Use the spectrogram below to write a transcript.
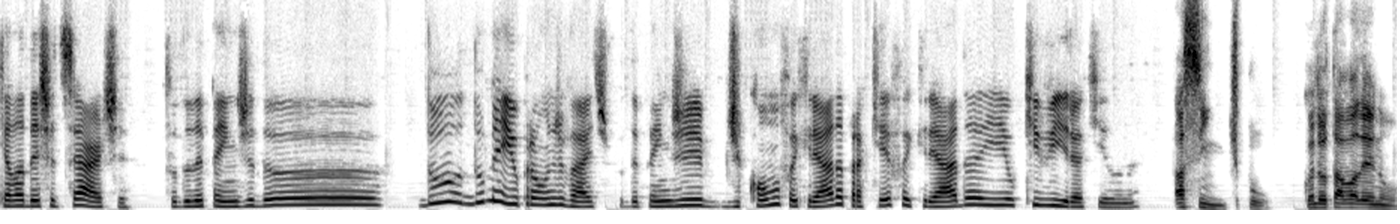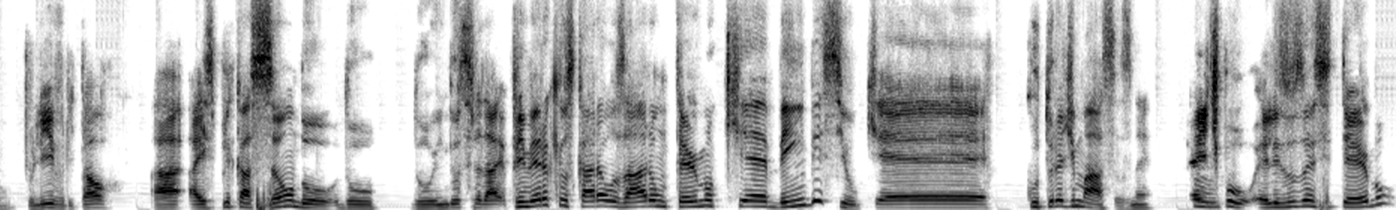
que ela deixa de ser arte. Tudo depende do, do, do meio pra onde vai. Tipo, depende de como foi criada, pra que foi criada e o que vira aquilo, né? Assim, tipo, quando eu tava lendo o livro e tal, a, a explicação do, do, do indústria da. Primeiro que os caras usaram um termo que é bem imbecil, que é cultura de massas, né? Tipo, eles usam esse termo,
